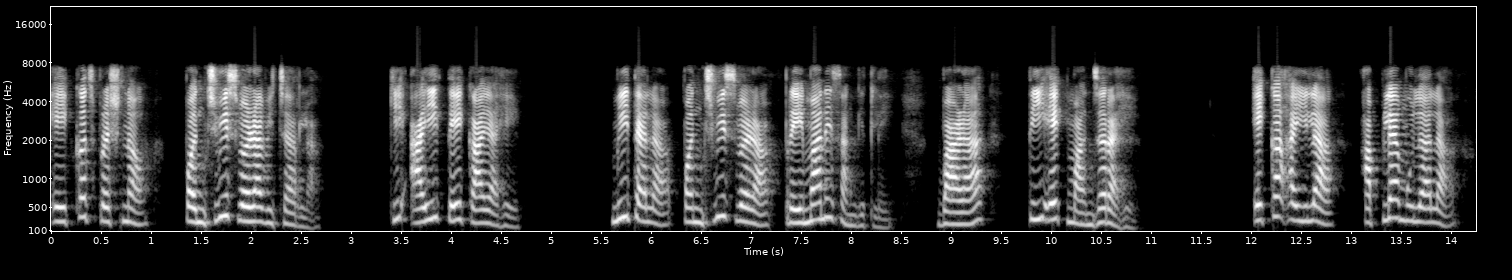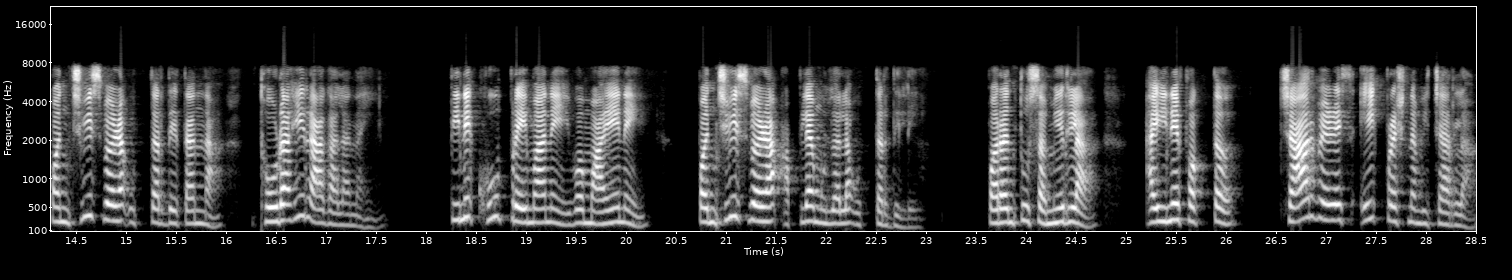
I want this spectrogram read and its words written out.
एकच प्रश्न पंचवीस वेळा विचारला. की आई ते काय आहे? मी त्याला पंचवीस वेळा प्रेमाने सांगितले. बाळा ती एक मांजर आहे. एका आईला आपल्या मुलाला पंचवीस वेळा उत्तर देताना थोडाही राग आला नाही. तिने खूप प्रेमाने व मायेने पंचवीस वेळा आपल्या मुलाला उत्तर दिले. परंतु समीरला आईने फक्त चार वेळेस एक प्रश्न विचारला.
